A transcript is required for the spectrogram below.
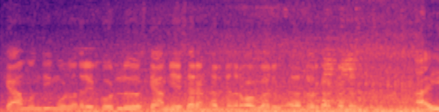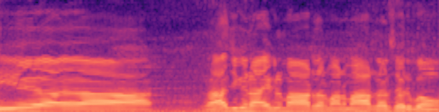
స్కామ్ ఉంది. మూడు వందల ఏడు కోట్లు స్కామ్ చేశారంటారు చంద్రబాబు గారు. అది అంతవరకు కరెక్ట్ అవి రాజకీయ నాయకులు మాట్లాడతారు. మనం మాట్లాడతారు సరిపోము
